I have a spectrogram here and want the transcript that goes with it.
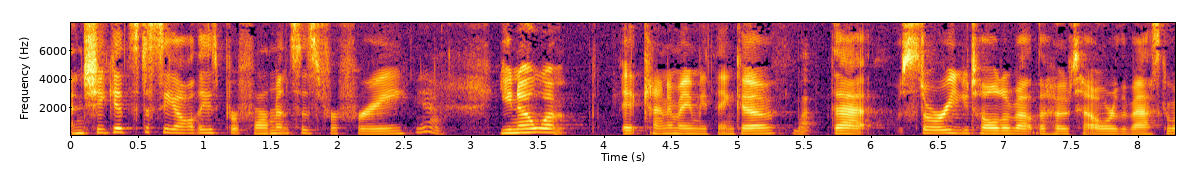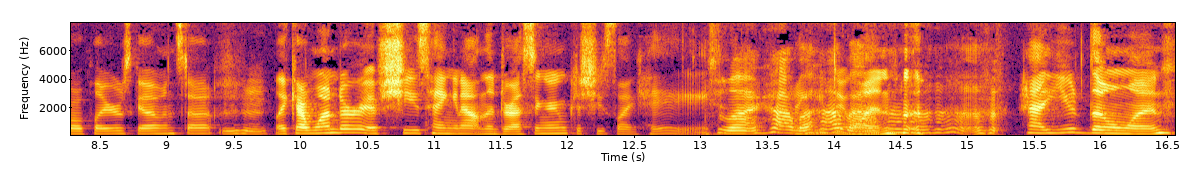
and she gets to see all these performances for free. yeah. You know what it kind of made me think of? What? That story you told about the hotel where the basketball players go and stuff. Mhm. Like, I wonder if she's hanging out in the dressing room because she's like, "Hey, Like, hubba, you hubba. how you doing?"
